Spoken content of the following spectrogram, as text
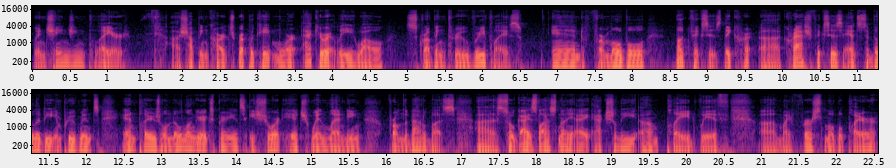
when changing player. Uh, shopping carts replicate more accurately while scrubbing through replays. And for mobile, bug fixes, they cr uh, crash fixes and stability improvements, and players will no longer experience a short hitch when landing from the battle bus. Uh, so, guys, last night I actually um, played with uh, my first mobile player.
